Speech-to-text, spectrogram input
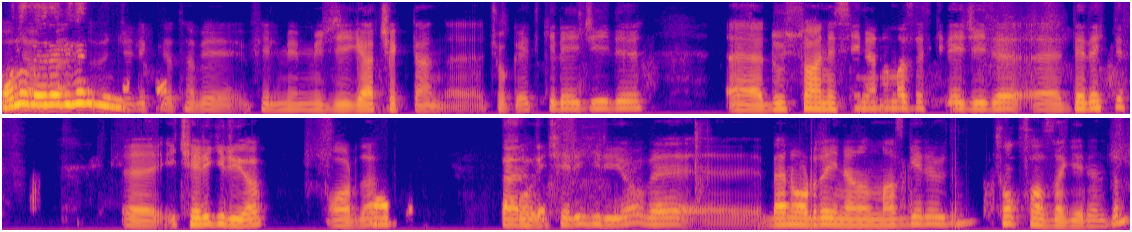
Onu hocam verebilir ben miyim? öncelikle tabii filmin müziği gerçekten e, çok etkileyiciydi. E, duş sahnesi inanılmaz etkileyiciydi. E, dedektif e, içeri giriyor orada. Ben O de. içeri giriyor ve e, ben orada inanılmaz gerildim. Çok fazla gerildim.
